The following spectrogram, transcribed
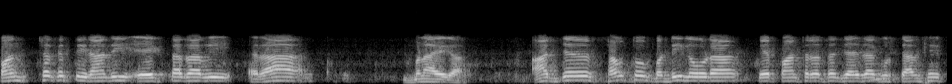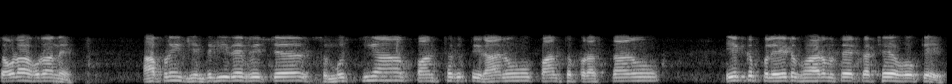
ਪੰਥਕ ਧਿਰਾਂ ਦੀ ਏਕਤਾ ਦਾ ਵੀ ਰਾਹ ਬਣਾਏਗਾ। ਅੱਜ ਸਭ ਤੋਂ ਵੱਡੀ ਲੋੜ ਆ ਕਿ ਪੰਥ ਰਤਨ ਜੈਦਾ ਗੁਰਚਰਨ ਸਿੰਘ ਟੌੜਾ ਹੋਰਾਂ ਨੇ ਆਪਣੀ ਜ਼ਿੰਦਗੀ ਦੇ ਵਿੱਚ ਸਮੁੱਚੀਆਂ ਪੰਥਕ ਧਿਰਾਂ ਨੂੰ, ਪੰਥ ਪ੍ਰਸਤਾਂ ਨੂੰ ਇੱਕ ਪਲੇਟਫਾਰਮ ਤੇ ਇਕੱਠੇ ਹੋ ਕੇ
